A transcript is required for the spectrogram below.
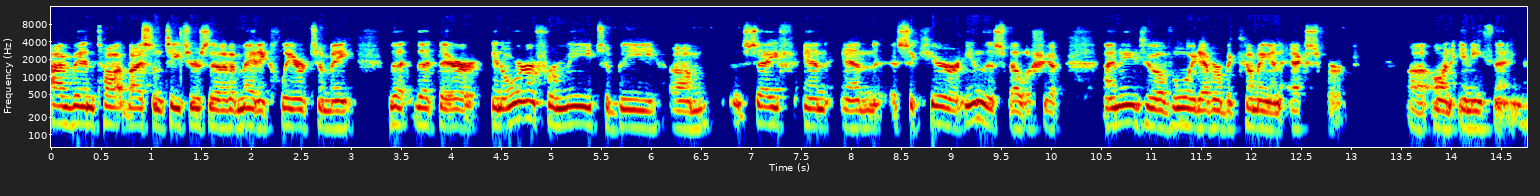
I've been taught by some teachers that have made it clear to me that that there, in order for me to be um, safe and and secure in this fellowship, I need to avoid ever becoming an expert uh, on anything.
